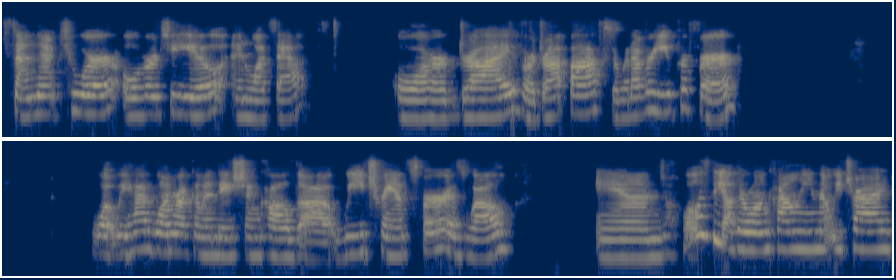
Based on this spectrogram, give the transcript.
Send that tour over to you in WhatsApp or Drive or Dropbox or whatever you prefer. What we had one recommendation called uh, WeTransfer as well. And what was the other one, Colleen, that we tried?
